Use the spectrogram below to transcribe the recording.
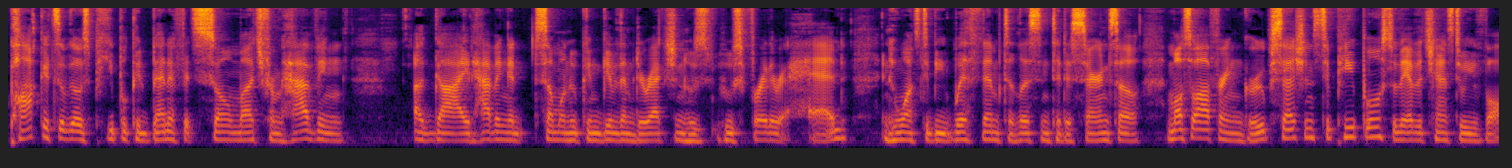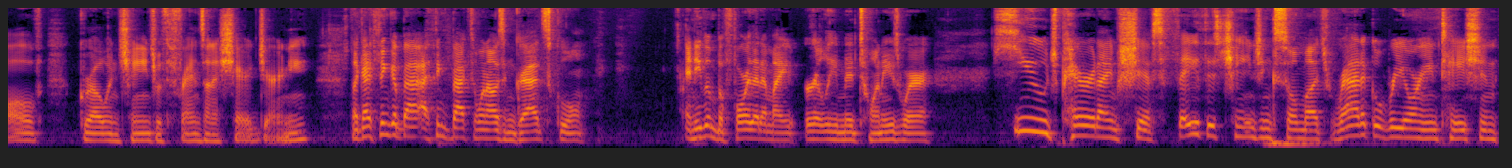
pockets of those people could benefit so much from having a guide, having a someone who can give them direction, who's who's further ahead and who wants to be with them to listen to discern. So I'm also offering group sessions to people so they have the chance to evolve, grow, and change with friends on a shared journey. Like I think about I think back to when I was in grad school and even before that in my early mid 20s where huge paradigm shifts faith is changing so much radical reorientation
